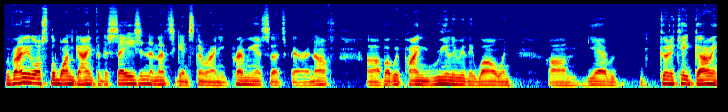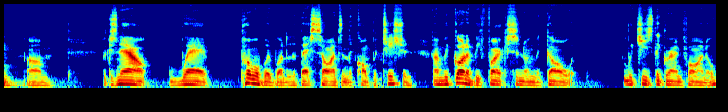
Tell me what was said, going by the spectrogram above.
we've only lost the one game for the season, and that's against the reigning premier, so that's fair enough. Uh, but we're playing really, really well, and um, yeah, we've got to keep going um, because now we're probably one of the best sides in the competition, and we've got to be focusing on the goal, which is the grand final,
